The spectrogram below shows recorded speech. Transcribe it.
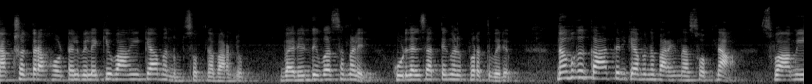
നക്ഷത്ര ഹോട്ടൽ വിലയ്ക്ക് വാങ്ങിക്കാമെന്നും സ്വപ്ന പറഞ്ഞു. വരും ദിവസങ്ങളിൽ കൂടുതൽ സത്യങ്ങൾ പുറത്തുവരും. നമുക്ക് കാത്തിരിക്കാമെന്ന് പറയുന്ന സ്വപ്ന സ്വാമി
